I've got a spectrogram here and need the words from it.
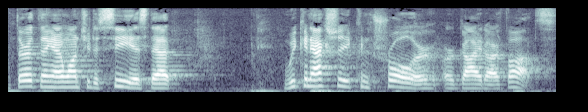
The third thing I want you to see is that we can actually control or, or guide our thoughts.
